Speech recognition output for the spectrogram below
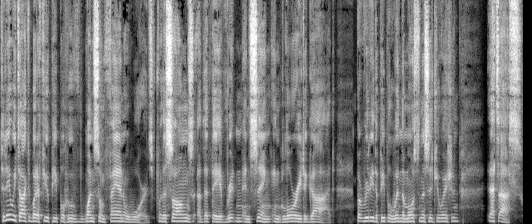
Today we talked about a few people who've won some fan awards for the songs uh, that they have written and sing in glory to God. But really, the people who win the most in the situation, that's us.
